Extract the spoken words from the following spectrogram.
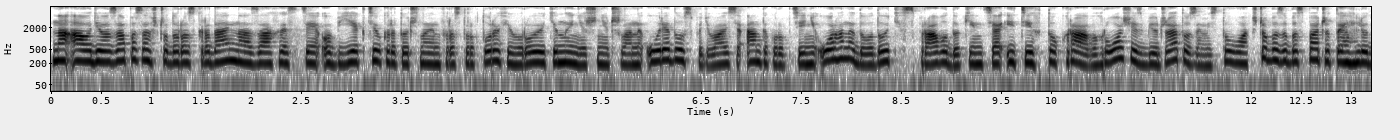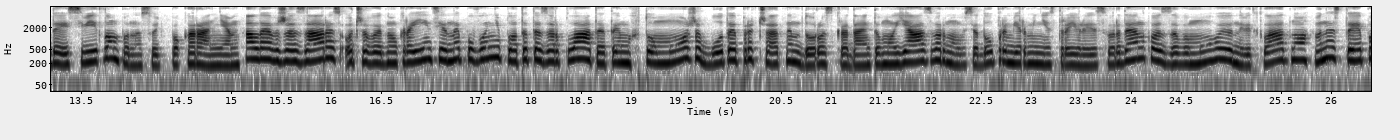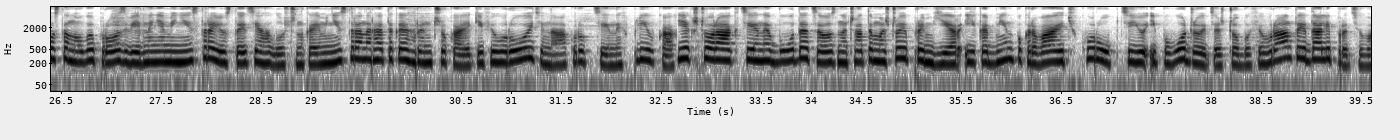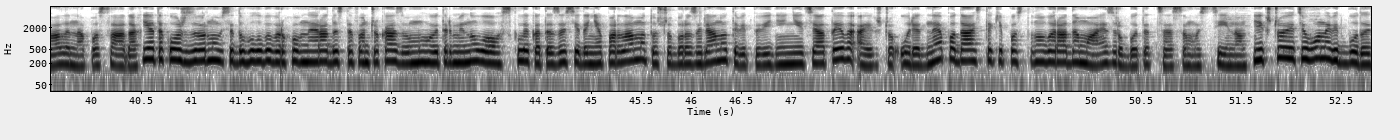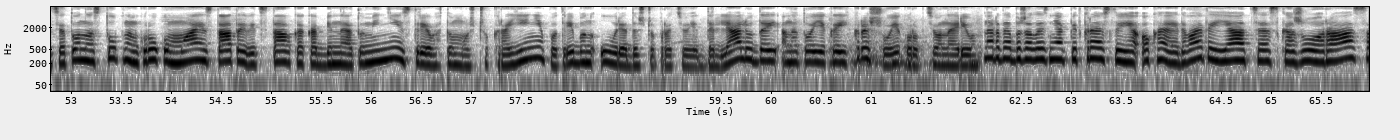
На аудіозаписах щодо розкрадань на захисті об'єктів критичної інфраструктури фігурують і нинішні члени уряду. Сподіваюся, антикорупційні органи доведуть справу до кінця. І ті, хто крав гроші з бюджету, замість того, щоб забезпечити людей світлом, понесуть покарання. Але вже зараз очевидно, українці не повинні платити зарплату відплати тим, хто може бути причетним до розкрадань. Тому я звернувся до прем'єр-міністра Юлії Сверденко з вимогою невідкладно внести постанови про звільнення міністра юстиції Галущенка і міністра енергетики Гринчука, які фігурують на корупційних плівках. Якщо реакції не буде, це означатиме, що і прем'єр, і Кабмін покривають корупцію і погоджуються, щоб фігуранти і далі працювали на посадах. Я також звернувся до голови Верховної Ради Стефанчука з вимогою терміново скликати засідання парламенту, щоб розглянути відповідні ініціативи. А якщо уряд не подасть такі постанови, рада має зробити це самостійно. Якщо і цього не відбудеться, то наступним кроком має стати відставка кабінету міністрів, тому що країні потрібен уряд, що працює для людей, а не той, який кришує корупціонерів. Нардеп Железняк підкреслює: Окей, давайте я це скажу раз,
